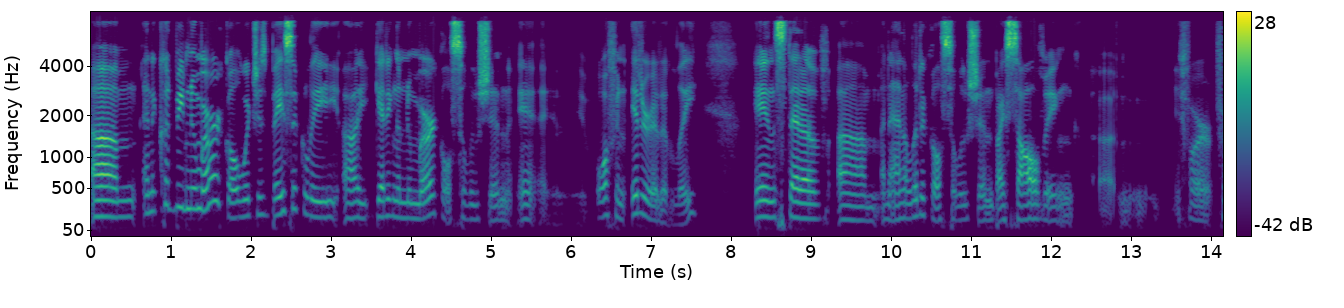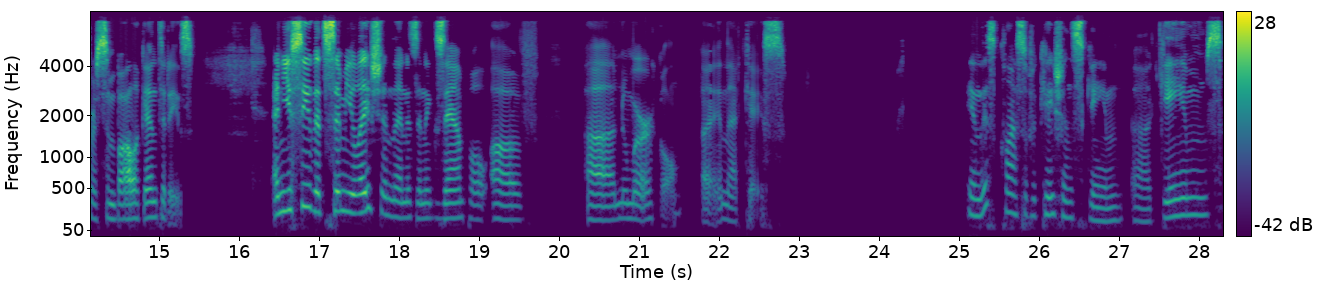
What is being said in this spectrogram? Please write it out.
Um, and it could be numerical, which is basically uh, getting a numerical solution, eh, often iteratively, instead of um, an analytical solution by solving uh, for for symbolic entities. And you see that simulation then is an example of uh, numerical uh, in that case. In this classification scheme, uh, games,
